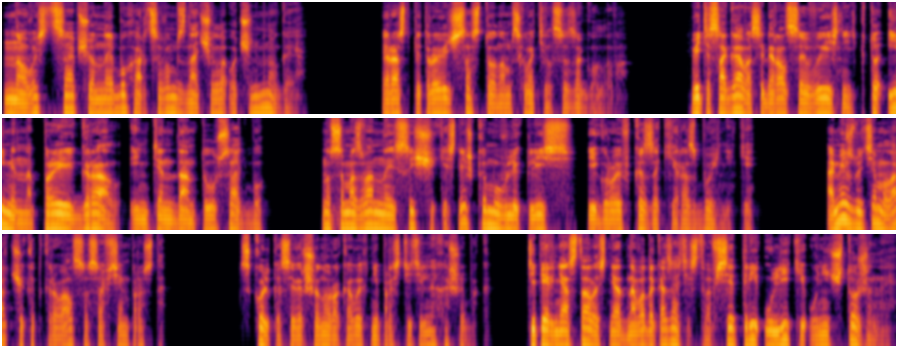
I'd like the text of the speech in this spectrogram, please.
новость, сообщенная Бухарцевым, значила очень многое. Эраст Петрович со стоном схватился за голову. Ведь Асагава собирался выяснить, кто именно проиграл интенданту усадьбу, но самозванные сыщики слишком увлеклись игрой в казаки-разбойники. А между тем ларчик открывался совсем просто. Сколько совершено роковых непростительных ошибок. Теперь не осталось ни одного доказательства. Все три улики уничтожены.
